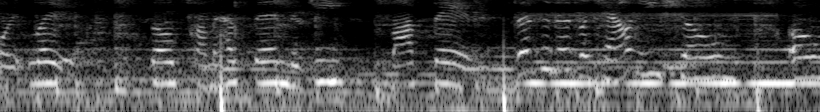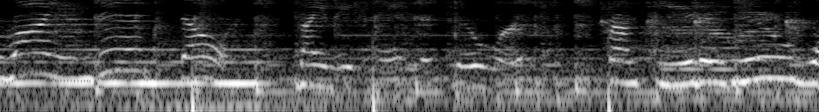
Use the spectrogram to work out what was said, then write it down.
Detroit Lakes. Beltrami has been the G, my fame. Is a county shown. Orion, Big Stone. My nickname is. Brown Seed is New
